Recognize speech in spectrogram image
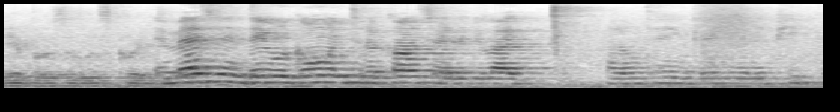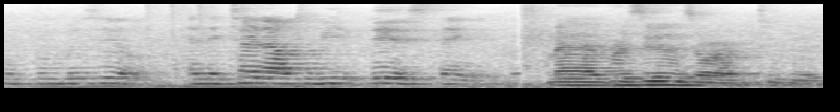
Yeah, Brazil is crazy. Imagine they were going to the concert and they'd be like, I don't think very many people from Brazil. And they turn out to be this thing. Man, Brazilians are too good.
